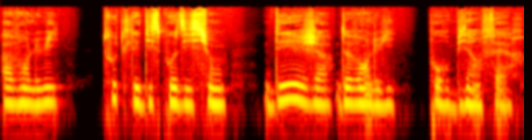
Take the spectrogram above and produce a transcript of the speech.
avant lui toutes les dispositions déjà devant lui pour bien faire.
